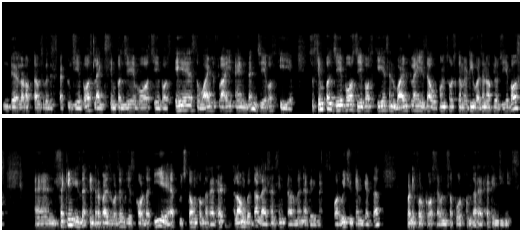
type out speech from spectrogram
there are a lot of terms with respect to JBoss, like simple JBoss, JBoss AS, Wildfly, and then JBoss EAP. So simple JBoss, JBoss AS, and Wildfly is the open source community version of your JBoss. And second is the enterprise version, which is called the EAP, which comes from the Red Hat, along with the licensing term and agreements, for which you can get the 24 cross 7 support from the Red Hat engineers.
